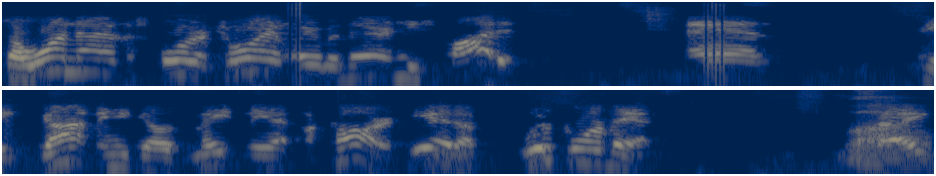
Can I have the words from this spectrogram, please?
So one night at the sportatorium, we were there, and he spotted, me. and he got me. He goes, "Meet me at my car." He had a blue Corvette. Okay,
